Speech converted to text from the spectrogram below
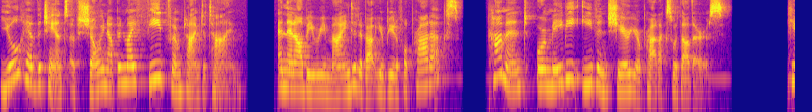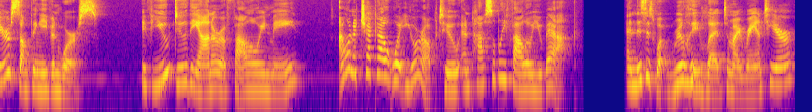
you'll have the chance of showing up in my feed from time to time. And then I'll be reminded about your beautiful products, comment, or maybe even share your products with others. Here's something even worse. If you do the honor of following me, I want to check out what you're up to and possibly follow you back. And this is what really led to my rant here.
